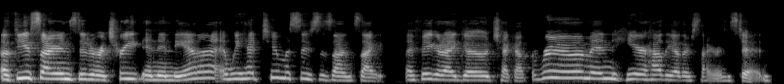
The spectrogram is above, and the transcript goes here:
A few sirens did a retreat in Indiana, and we had two masseuses on site. I figured I'd go check out the room and hear how the other sirens did.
